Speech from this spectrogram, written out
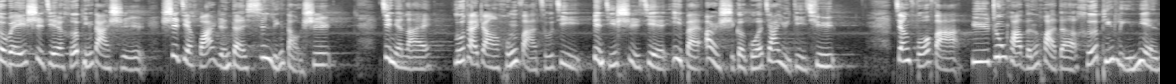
作为世界和平大使、世界华人的心灵导师，近年来，卢台长弘法足迹遍及世界一百二十个国家与地区，将佛法与中华文化的和平理念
